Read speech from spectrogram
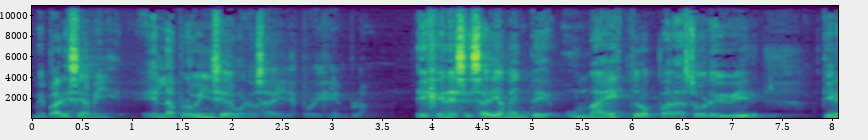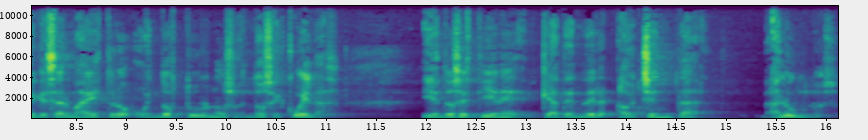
me parece a mí, en la provincia de Buenos Aires, por ejemplo, es que necesariamente un maestro para sobrevivir tiene que ser maestro o en dos turnos o en dos escuelas. Y entonces tiene que atender a 80 alumnos.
